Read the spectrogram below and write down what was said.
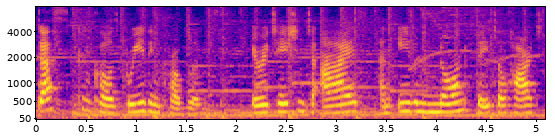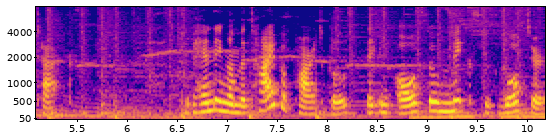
Dust can cause breathing problems, irritation to eyes and even non-fatal heart attacks. Depending on the type of particles, they can also mix with water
